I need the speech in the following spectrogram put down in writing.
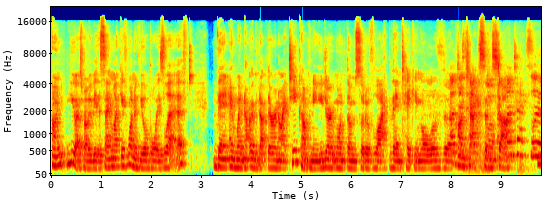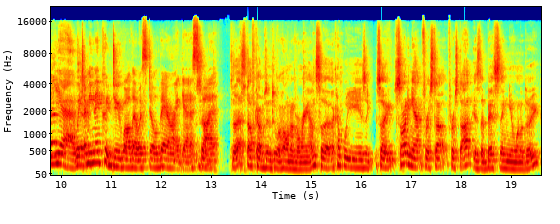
oh, you guys probably be the same. Like if one of your boys left then and went and opened up their own IT company, you don't want them sort of like then taking all of the I'll contacts and stuff. Contacts list. Yeah, which I mean they could do while they were still there, I guess. but So that stuff comes into a whole nother round. So a couple of years, so signing out for a start for a start is the best thing you want to do.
